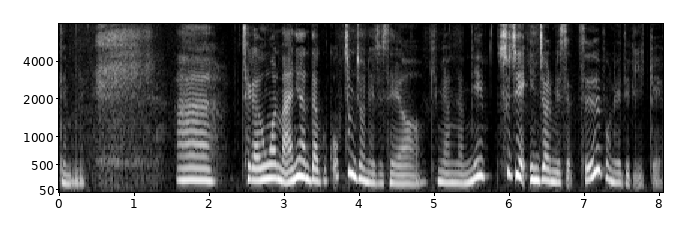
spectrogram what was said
때문에. 아, 제가 응원 많이 한다고 꼭 좀 전해주세요. 김양남님, 수제 인절미 세트 보내드릴게요.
